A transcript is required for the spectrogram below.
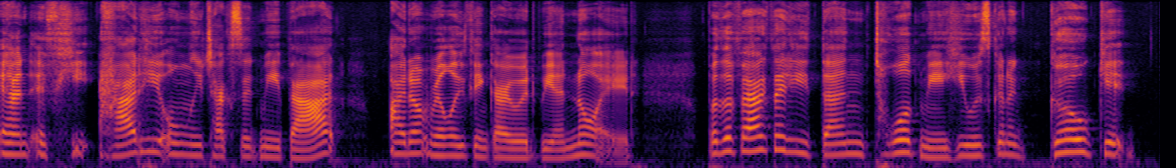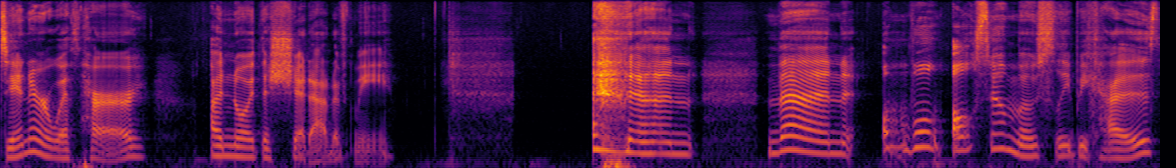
And if he had he only texted me that, I don't really think I would be annoyed. But the fact that he then told me he was going to go get dinner with her, annoyed the shit out of me. And then, um, well, also mostly because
